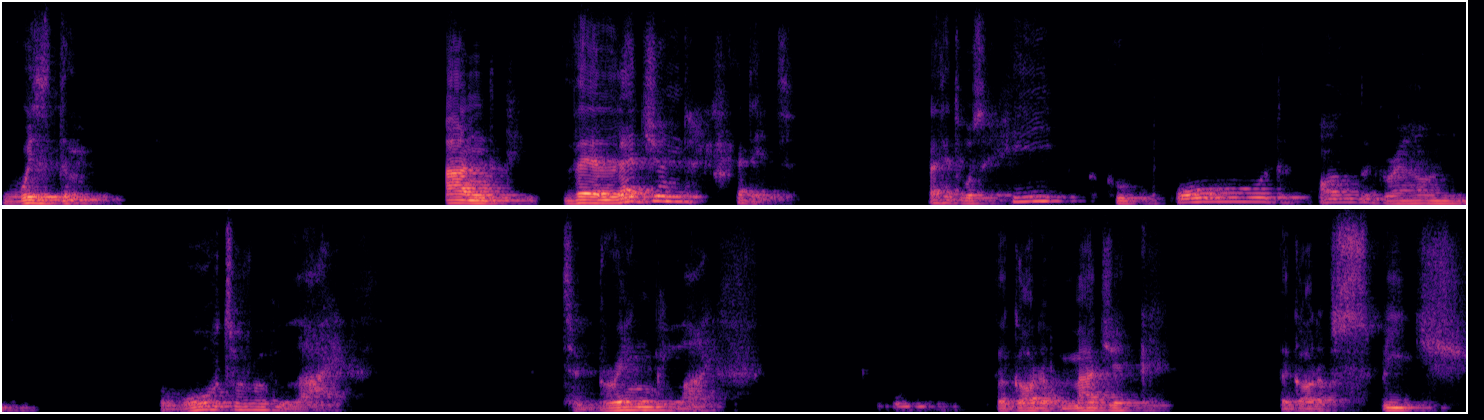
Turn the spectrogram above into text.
wisdom. And their legend had it that it was he who poured on the ground the water of life to bring life. The God of magic, the God of speech,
